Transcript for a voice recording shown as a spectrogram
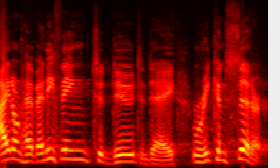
I don't have anything to do today, reconsider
